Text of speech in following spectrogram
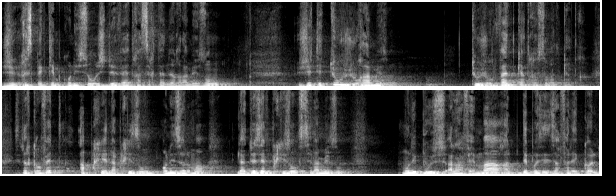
J'ai respecté mes conditions, je devais être à certaines heures à la maison. J'étais toujours à la maison. Toujours 24 heures sur 24. C'est-à-dire qu'en fait, après la prison en isolement, la deuxième prison, c'est la maison. Mon épouse, elle en fait marre, elle déposait des enfants à l'école.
